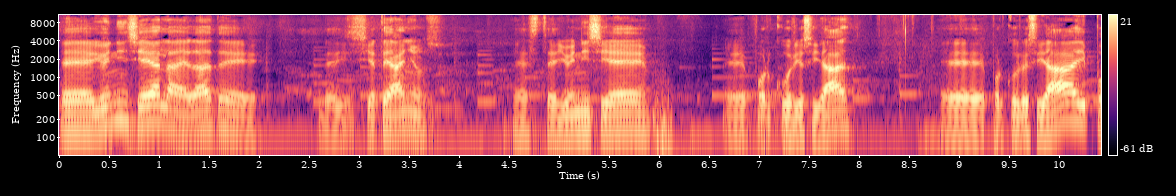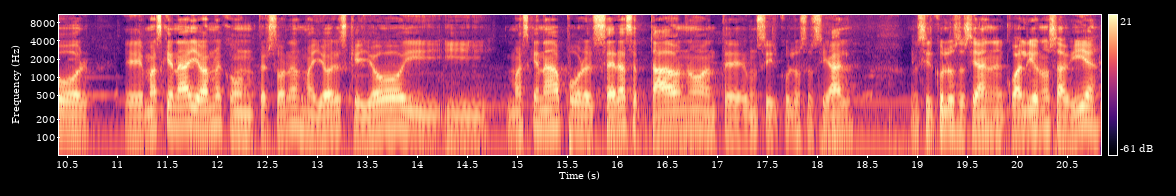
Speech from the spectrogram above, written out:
Eh, yo inicié a la edad de, de 17 años. Este, yo inicié eh, por curiosidad, eh, por curiosidad y por eh, más que nada llevarme con personas mayores que yo y, y, más que nada por ser aceptado ¿no? ante un círculo social, un círculo social en el cual yo no sabía.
